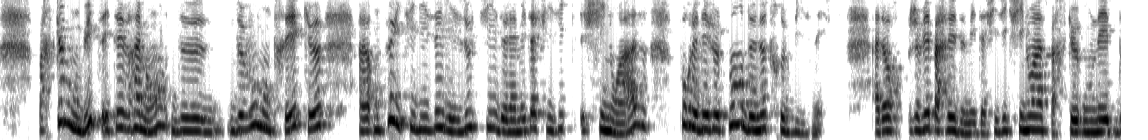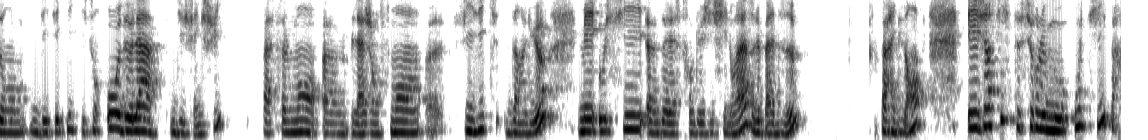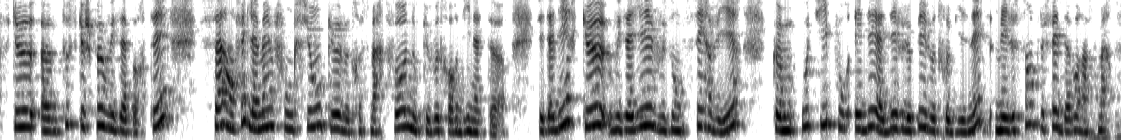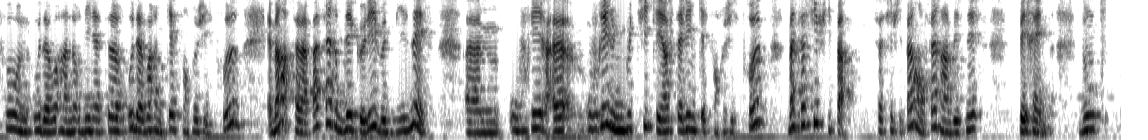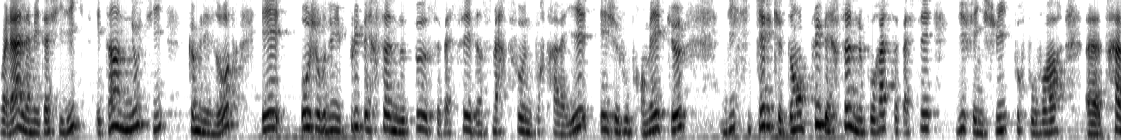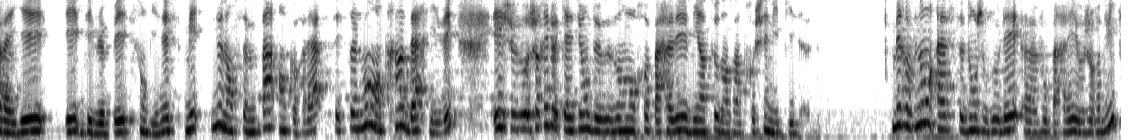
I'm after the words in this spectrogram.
Parce que mon but était vraiment de, de vous montrer que on peut utiliser les outils de la métaphysique chinoise pour le développement de notre business. Alors, je vais parler de métaphysique chinoise parce qu'on est dans des techniques qui sont au-delà du feng shui, pas seulement euh, l'agencement euh, physique d'un lieu, mais aussi euh, de l'astrologie chinoise, le Bazi, par exemple. Et j'insiste sur le mot outil parce que euh, tout ce que je peux vous apporter, ça a en fait la même fonction que votre smartphone ou que votre ordinateur. C'est-à-dire que vous alliez vous en servir comme outil pour aider à développer votre business, mais le simple fait d'avoir un smartphone ou d'avoir un ordinateur ou d'avoir une caisse enregistreuse, eh ben, ça va pas faire décoller votre business. Euh, ouvrir, euh, ouvrir une boutique et installer une caisse enregistreuse, ben, ça suffit pas ça suffit pas à en faire un business pérenne. Donc voilà, la métaphysique est un outil comme les autres et aujourd'hui, plus personne ne peut se passer d'un smartphone pour travailler et je vous promets que d'ici quelques temps, plus personne ne pourra se passer du feng shui pour pouvoir euh, travailler et développer son business. Mais nous n'en sommes pas encore là, c'est seulement en train d'arriver et j'aurai l'occasion de vous en reparler bientôt dans un prochain épisode. Mais revenons à ce dont je voulais euh, vous parler aujourd'hui.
